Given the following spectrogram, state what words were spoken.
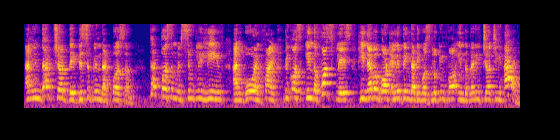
and in that church they discipline that person, that person will simply leave and go and find. Because in the first place he never got anything that he was looking for in the very church he had.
